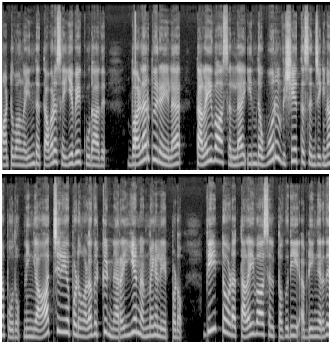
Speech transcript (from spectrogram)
மாட்டுவாங்க. இந்த தவறை செய்யவே கூடாது. வளர்பிறையில் தலைவாசல்ல இந்த ஒரு விஷயத்த செஞ்சிங்கன்னா போதும். நீங்கள் ஆச்சரியப்படும் அளவிற்கு நிறைய நன்மைகள் ஏற்படும். வீட்டோட தலைவாசல் பகுதி அப்படிங்கிறது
